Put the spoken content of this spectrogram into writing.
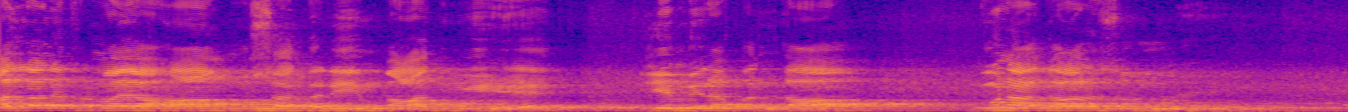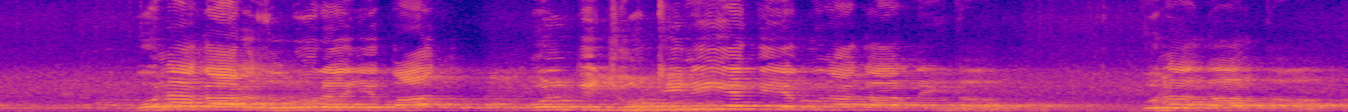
اللہ نے فرمایا ہاں موسیٰ کریم بات یہ ہے، یہ میرا بندہ گناہ گار ضرور ہے۔ گناہ گار ضرور ہے، یہ بات ان کی جھوٹی نہیں ہے کہ یہ گناہ گار نہیں تھا۔ گناہ گار تھا۔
